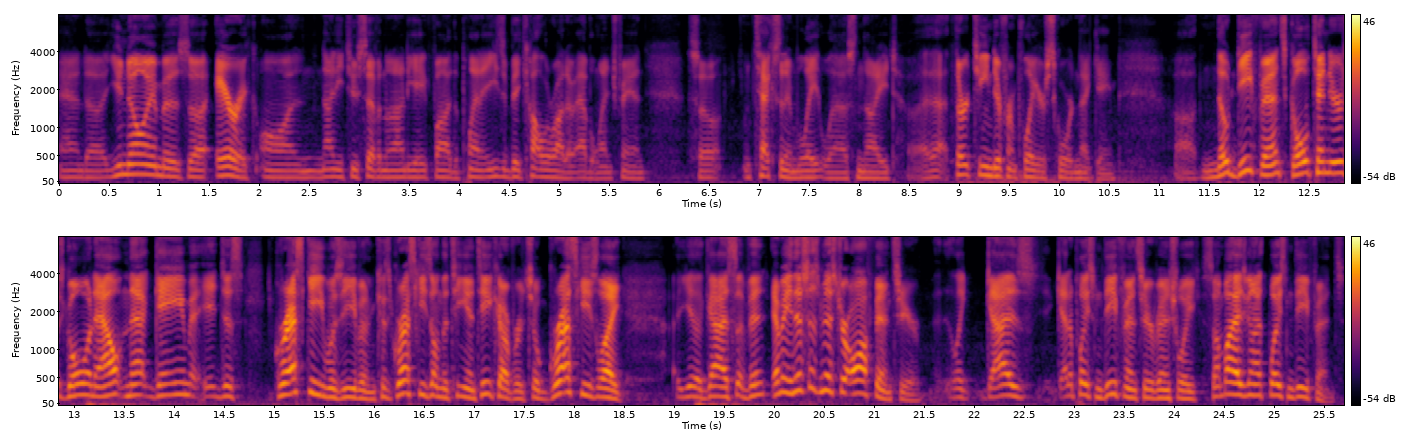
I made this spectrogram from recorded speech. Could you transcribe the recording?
and uh, you know him as uh, Eric on 92.7 and 98.5 The Planet. He's a big Colorado Avalanche fan. So I'm texting him late last night. Uh, 13 different players scored in that game. Uh, no defense. Goaltenders going out in that game. It just Gretzky was even because Gretzky's on the TNT coverage. So Gretzky's like, you know, guys. I mean, this is Mr. Offense here. Like, guys, got to play some defense here eventually. Somebody's gonna have to play some defense.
